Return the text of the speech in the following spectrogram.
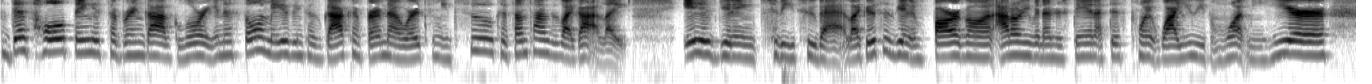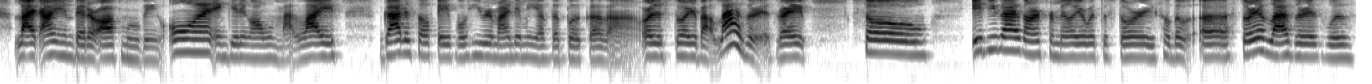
This whole thing is to bring God glory. And it's so amazing because God confirmed that word to me too. Because sometimes it's like, God, like, it is getting to be too bad. Like this is getting far gone. I don't even understand at this point why you even want me here. Like I am better off moving on and getting on with my life. God is so faithful. He reminded me of the book of uh, or the story about Lazarus, right? So if you guys aren't familiar with the story, so the uh, story of Lazarus was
